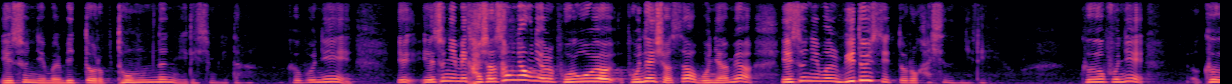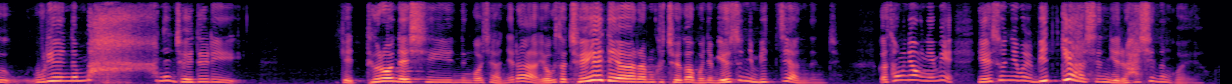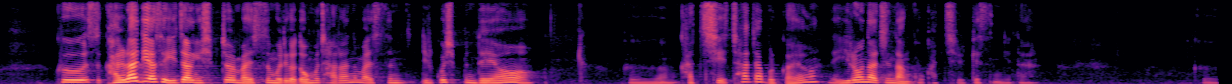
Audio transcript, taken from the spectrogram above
예수님을 믿도록 돕는 일이십니다. 그분이 예, 수님이 가셔서 성령님을 보내셔서 뭐냐면 예수님을 믿을 수 있도록 하시는 일이에요. 그분이 그 우리에 있는 많은 죄들이 이렇게 드러내시는 것이 아니라 여기서 죄에 대하라면 그 죄가 뭐냐면 예수님 믿지 않는 죄. 그러니까 성령님이 예수님을 믿게 하시는 일을 하시는 거예요. 그 갈라디아서 2장 20절 말씀 우리가 너무 잘하는 말씀 읽고 싶은데요. 그 같이 찾아볼까요? 네, 일어나진 않고 같이 읽겠습니다. 그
